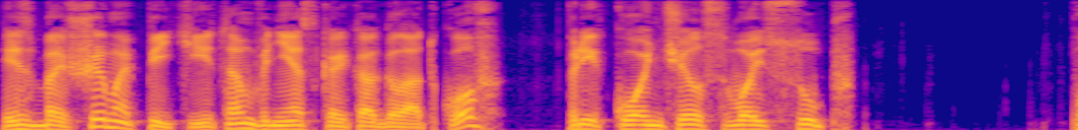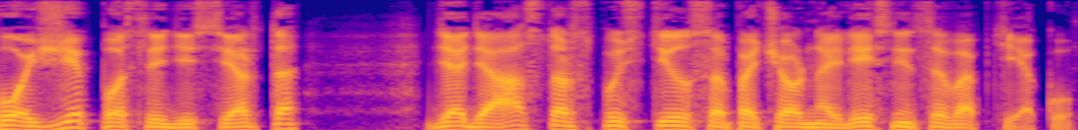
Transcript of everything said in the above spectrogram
и с большим аппетитом в несколько глотков прикончил свой суп. Позже, после десерта, дядя Астор спустился по черной лестнице в аптеку.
